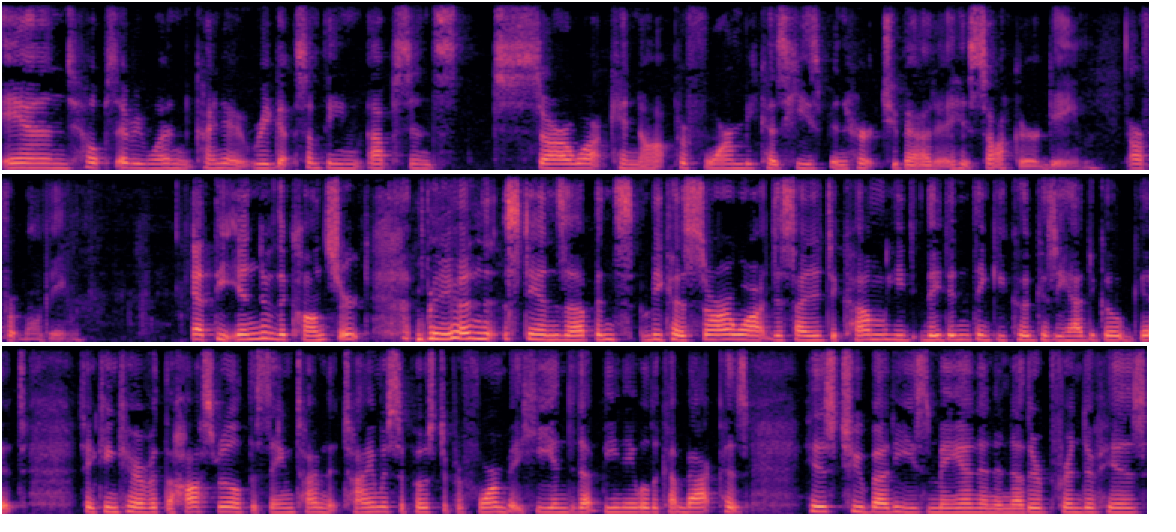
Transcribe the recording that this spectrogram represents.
and helps everyone kind of rig up something up since Sarawat cannot perform because he's been hurt too bad at his soccer game or football game. At the end of the concert, Ben stands up and because Sarawat decided to come, he they didn't think he could because he had to go get taken care of at the hospital at the same time that Tyne was supposed to perform, but he ended up being able to come back because his two buddies, Man and another friend of his,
